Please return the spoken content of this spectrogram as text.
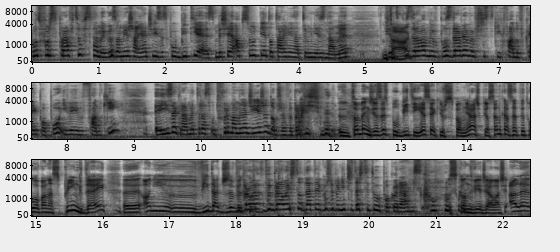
utwór sprawców samego zamieszania, czyli zespół BTS. My się absolutnie totalnie na tym nie znamy. Więc Tak. pozdrawiamy, pozdrawiamy wszystkich fanów K-popu i fanki. I zagramy teraz utwór. Mamy nadzieję, że dobrze wybraliśmy. Y, To będzie zespół BTS, jak już wspomniałaś, piosenka zatytułowana Spring Day. Y, Oni y, widać, że. Wybra- wybrałeś to dlatego, żeby nie czytać tytułu po koreańsku. Skąd wiedziałaś? Ale,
